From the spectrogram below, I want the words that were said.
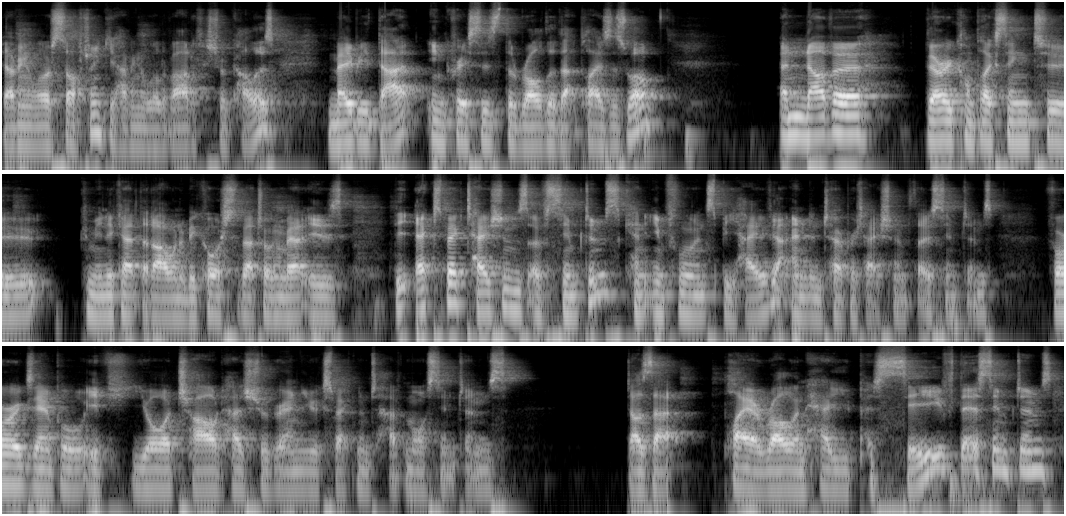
you're having a lot of soft drink, you're having a lot of artificial colors, maybe that increases the role that that plays as well. Another very complex thing to communicate that I want to be cautious about talking about is the expectations of symptoms can influence behavior and interpretation of those symptoms. For example, if your child has sugar and you expect them to have more symptoms, does that play a role in how you perceive their symptoms?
